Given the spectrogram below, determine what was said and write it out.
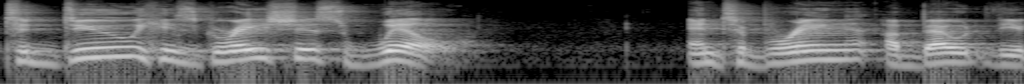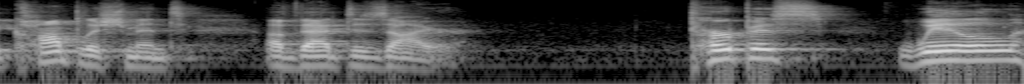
to do His gracious will and to bring about the accomplishment of that desire. Purpose, will,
